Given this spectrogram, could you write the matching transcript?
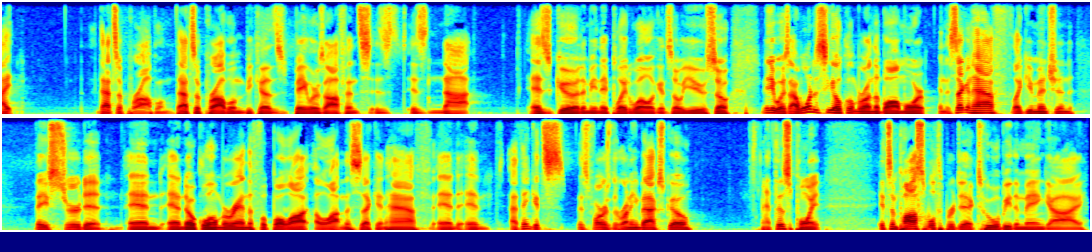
I that's a problem. That's a problem because Baylor's offense is is not as good. I mean, they played well against OU. So, anyways, I want to see Oklahoma run the ball more in the second half. Like you mentioned, they sure did, and and Oklahoma ran the football a lot a lot in the second half. And and I think it's as far as the running backs go, at this point, it's impossible to predict who will be the main guy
